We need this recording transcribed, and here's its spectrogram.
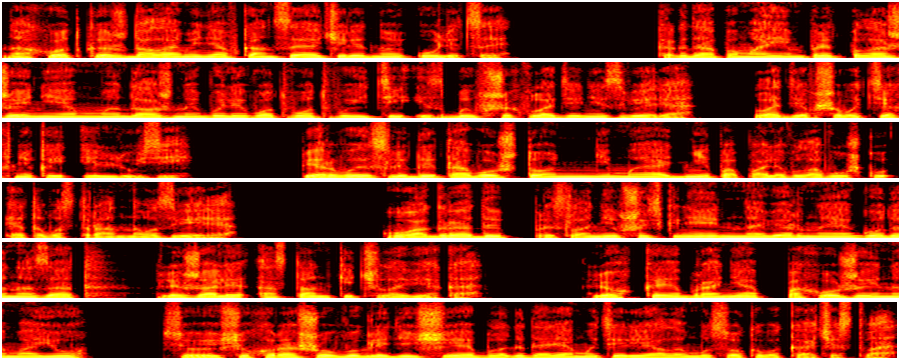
Находка ждала меня в конце очередной улицы, когда, по моим предположениям, мы должны были вот-вот выйти из бывших владений зверя, владевшего техникой иллюзий. Первые следы того, что не мы одни попали в ловушку этого странного зверя. У ограды, прислонившись к ней, наверное, года назад, лежали останки человека. Легкая броня, похожая на мою, все еще хорошо выглядящая благодаря материалам высокого качества.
